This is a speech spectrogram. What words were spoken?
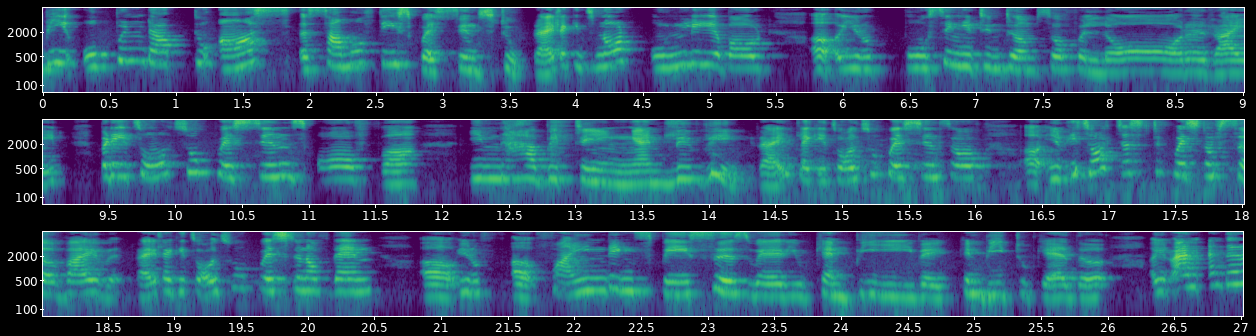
be opened up to ask uh, some of these questions too right? Like it's not only about uh, you know posing it in terms of a law or a right but it's also questions of uh, inhabiting and living right? Like it's also questions of uh, you know, it's not just a question of survival right? Like it's also a question of then uh, you know uh, finding spaces where you can be where you can be together. You know, and, and there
